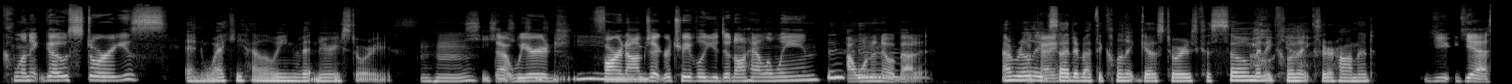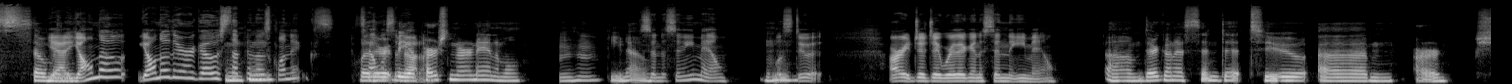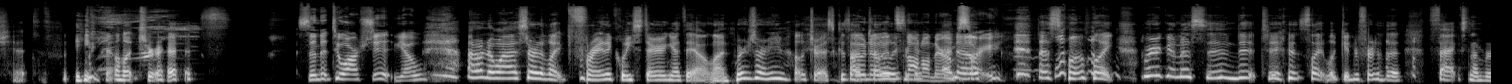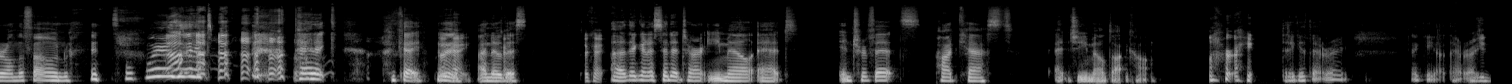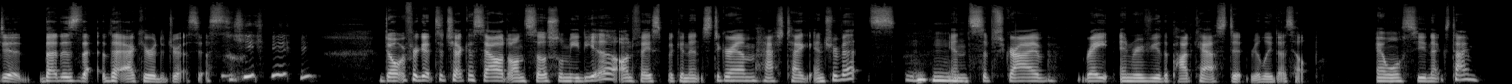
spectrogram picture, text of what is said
Clinic ghost stories. and wacky Halloween veterinary stories. Hmm That weird foreign object retrieval you did on Halloween. I want to know about it. I'm really Okay. excited about the clinic ghost stories because so many Oh, yeah. clinics are haunted. You, yes. So yeah, many. y'all know y'all know there are ghosts up in those Mhm. clinics. Whether it be a person or an animal, Mm-hmm. you know. Send us an email. Let's do it. All right, JJ, where they're going to send the email? Um, they're gonna send it to um our shit email address. Send it to our shit, yo. I don't know why I started like frantically staring at the outline. Where's our email address? Because Oh no, it's not on there. I'm sorry. That's why I'm like, we're gonna send it to. It's like looking for the fax number on the phone. Like, Where is it? Panic. Okay. Okay. I know Okay. this. Okay. Uh, they're gonna send it to our email at introvetspodcast at gmail.com. All right. Did I get that right? I think I got that right. You did. That is the, the accurate address, yes. Don't forget to check us out on social media on Facebook and Instagram, hashtag introvets, Mhm. and subscribe, rate, and review the podcast. It really does help. And we'll see you next time.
